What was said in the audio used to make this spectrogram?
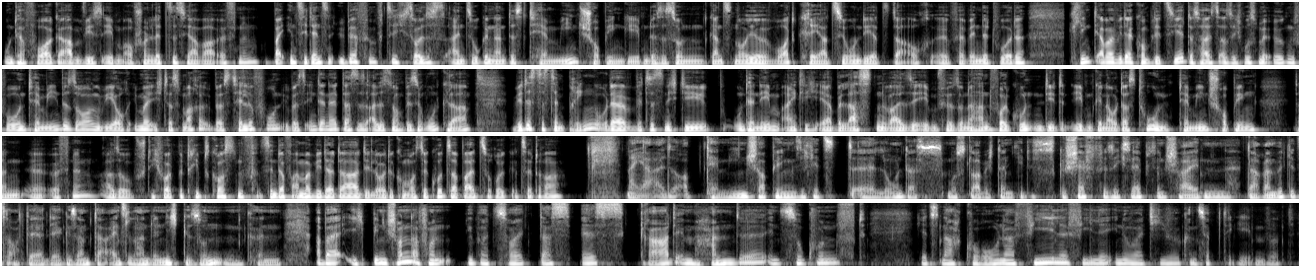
unter Vorgaben, wie es eben auch schon letztes Jahr war, öffnen. Bei Inzidenzen über 50 soll es ein sogenanntes Terminshopping geben. Das ist so eine ganz neue Wortkreation, die jetzt da auch äh, verwendet wurde. Klingt aber wieder kompliziert. Das heißt also, ich muss mir irgendwo einen Termin besorgen, wie auch immer ich das mache, übers Telefon, übers Internet. Das ist alles noch ein bisschen unklar. Wird es das denn bringen oder wird es nicht die Unternehmen eigentlich eher belasten, weil sie eben für so eine Handvoll Kunden, die eben genau das tun, Terminshopping, dann äh, öffnen? Also Stichwort Betriebskosten sind auf einmal wieder da. Die Leute kommen aus der Kurzarbeit zurück etc.? Naja, also ob Terminshopping sich jetzt äh, lohnt, das muss, glaube ich, dann jedes Geschäft für sich selbst entscheiden. Daran wird jetzt auch der, der gesamte Einzelhandel nicht gesunden können. Aber ich bin schon davon überzeugt, dass es gerade im Handel in Zukunft jetzt nach Corona viele, viele innovative Konzepte geben wird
